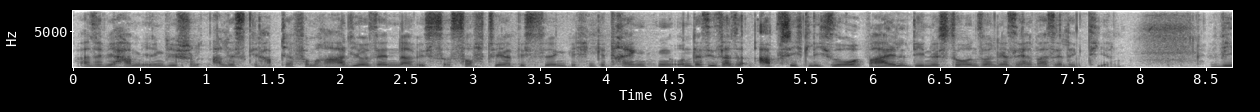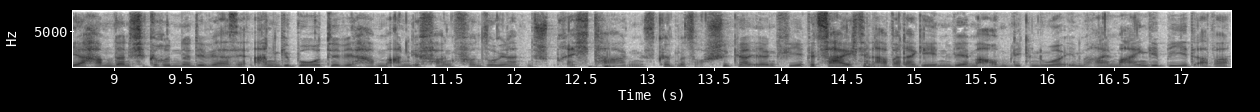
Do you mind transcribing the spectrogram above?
Also wir haben irgendwie schon alles gehabt, ja vom Radiosender bis zur Software bis zu irgendwelchen Getränken. Und das ist also absichtlich so, weil die Investoren sollen ja selber selektieren. Wir haben dann für Gründer diverse Angebote. Wir haben angefangen von sogenannten Sprechtagen. Das könnte man jetzt auch schicker irgendwie bezeichnen, aber da gehen wir im Augenblick nur im Rhein-Main-Gebiet, aber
